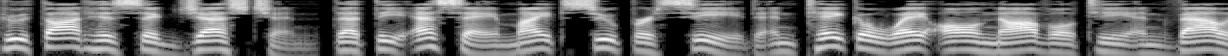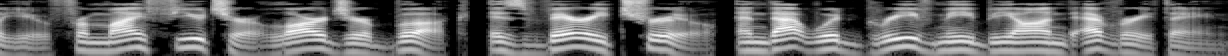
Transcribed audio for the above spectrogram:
who thought his suggestion that the essay might supersede and take away all novelty and value from my future larger book, is very true, and that would grieve me beyond everything.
